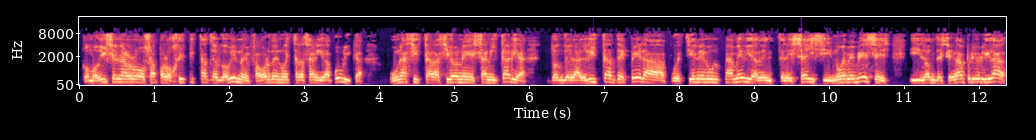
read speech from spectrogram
como dicen los apologistas del gobierno en favor de nuestra sanidad pública, unas instalaciones sanitarias donde las listas de espera pues tienen una media de entre seis y nueve meses y donde se da prioridad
